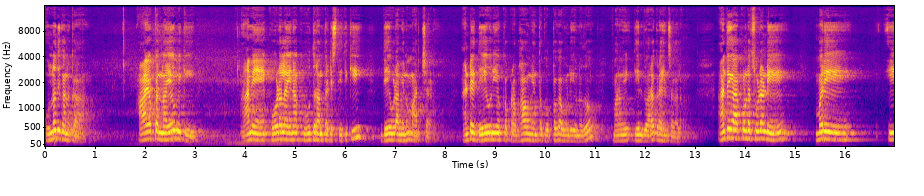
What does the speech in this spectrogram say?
ఉన్నది కనుక ఆ యొక్క నయోమికి ఆమె కోడలైన కూతురంతటి స్థితికి దేవుడు ఆమెను మార్చాడు. అంటే దేవుని యొక్క ప్రభావం ఎంత గొప్పగా ఉండి ఉన్నదో మనం దీని ద్వారా గ్రహించగలం. అంతేకాకుండా చూడండి మరి ఈ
